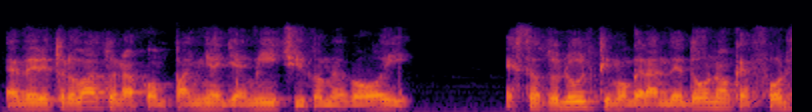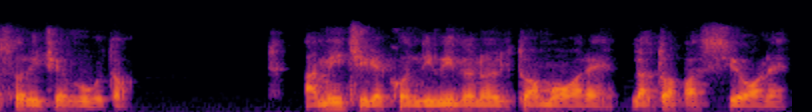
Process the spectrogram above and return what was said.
E avere trovato una compagnia di amici come voi è stato l'ultimo grande dono che forse ho ricevuto. Amici che condividono il tuo amore, la tua passione,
